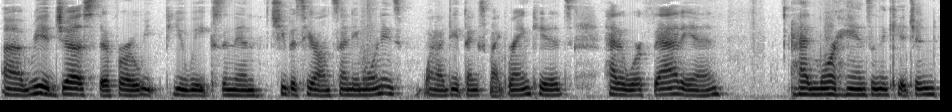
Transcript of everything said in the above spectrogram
uh, readjust there for a week, few weeks, and then she was here on Sunday mornings when I do things for my grandkids. Had to work that in had more hands in the kitchen,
